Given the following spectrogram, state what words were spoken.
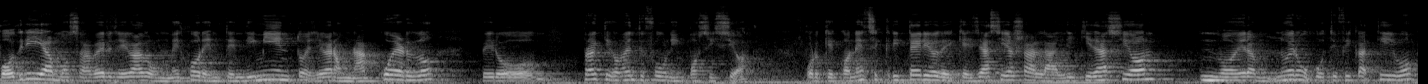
podríamos haber llegado a un mejor entendimiento, a llegar a un acuerdo, pero prácticamente fue una imposición, porque con ese criterio de que ya cierra la liquidación, no era, no era un justificativo,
